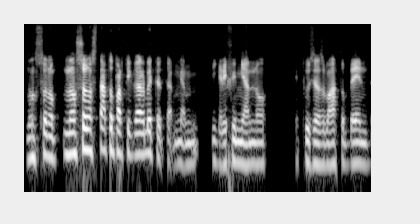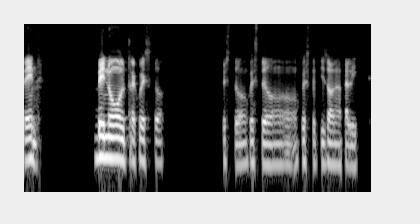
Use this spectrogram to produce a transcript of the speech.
non sono non sono stato particolarmente cioè mi i Griffin mi hanno entusiasmato ben ben ben oltre questo questo questo questo episodio natalizio.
